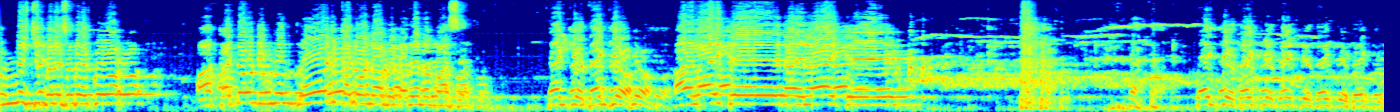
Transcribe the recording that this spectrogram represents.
ಇನ್ನಷ್ಟು ಬೆಳೆಸ್ಬೇಕು. ಆ ಕಟೌಟ್ ಇನ್ನೊಂದು ದೊಡ್ಡ ಕಟೌಟ್ ಆಗ್ಬೇಕು. ಅದೇ ನಮ್ಮ ಆಸೆ. Thank you thank you I like it I like it thank you thank you thank you thank you thank you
